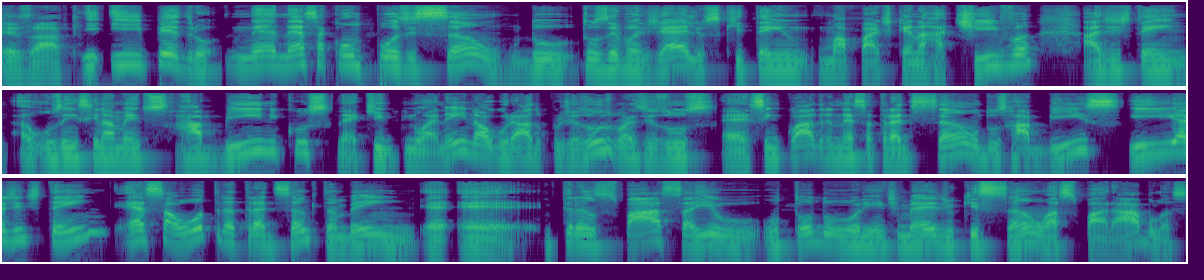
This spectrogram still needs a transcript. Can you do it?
Exato. E, e Pedro, né, nessa composição do, dos evangelhos, que tem uma parte que é narrativa, a gente tem ah, os ensinamentos rabínicos, né, que não é nem inaugurado por Jesus, mas Jesus é, se enquadra nessa tradição dos rabis, e a gente tem essa outra tradição que também é, é, transpassa aí o, o, todo o Oriente Médio, que são as parábolas,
